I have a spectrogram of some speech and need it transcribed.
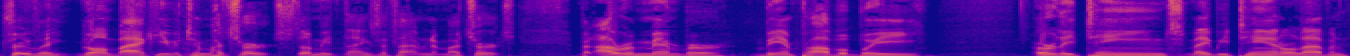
truly, going back even to my church, so many things have happened at my church. But I remember being probably early teens, maybe 10 or 11,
